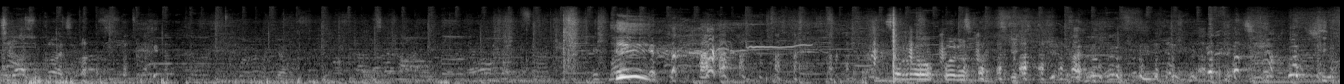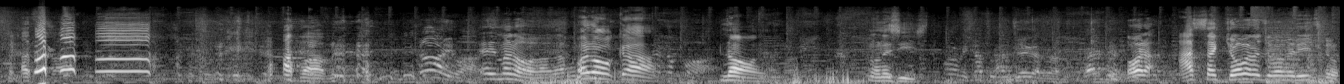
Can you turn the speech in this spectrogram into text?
Ci va su qua, ci va. Si rompono. Ah, fame. Dai, va. Eh, ma no, la- la- Manocca! No, non esiste. Ora, assaggiovano oggi pomeriggio.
